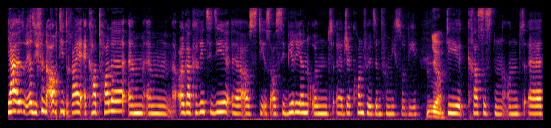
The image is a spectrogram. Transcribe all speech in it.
ja, also, also ich finde auch die drei, Eckhart Tolle, ähm, ähm, Olga Karizidi, äh, aus, die ist aus Sibirien und äh, Jack Confield sind für mich so die, ja. die krassesten. Und äh,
